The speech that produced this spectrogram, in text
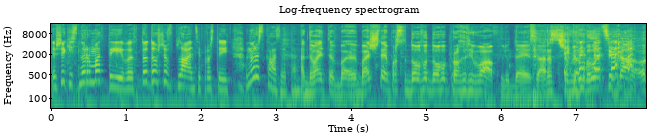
якщо якісь нормативи, хто довше в планці простоїть. Ну розказуйте. А давайте, ба- бачите, я просто довго-довго прогрівав людей зараз, щоб їм було цікаво.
